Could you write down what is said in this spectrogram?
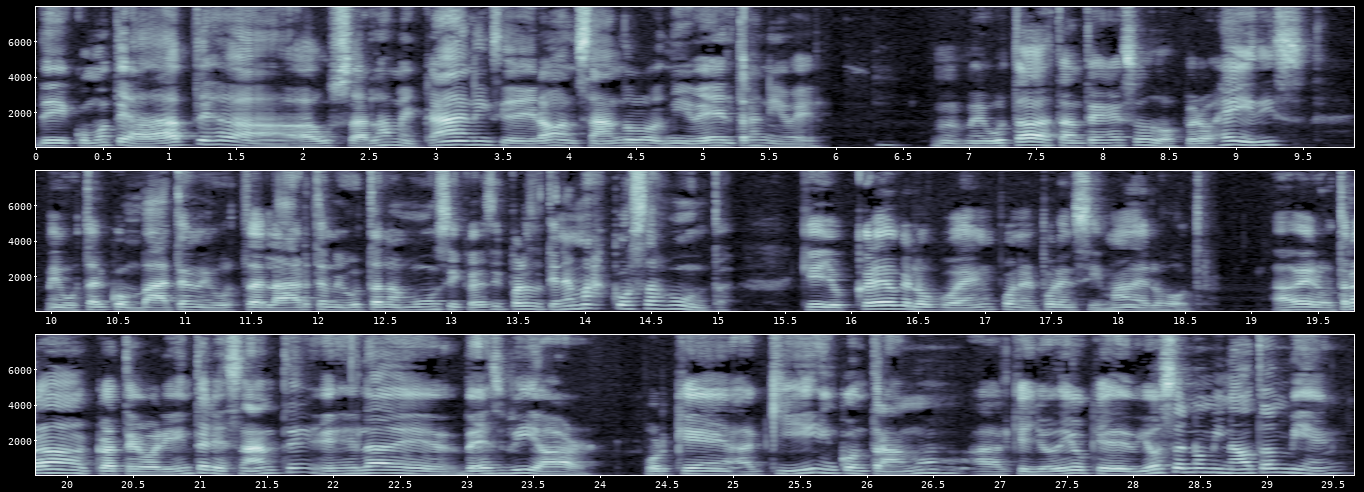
de cómo te adaptes a, a usar las mecánicas y de ir avanzando nivel tras nivel. Me gusta bastante en esos dos, pero Hades me gusta el combate, me gusta el arte, me gusta la música, es decir, por eso tiene más cosas juntas que yo creo que lo pueden poner por encima de los otros. A ver, otra categoría interesante es la de Best VR. Porque aquí encontramos al que yo digo que debió ser nominado también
